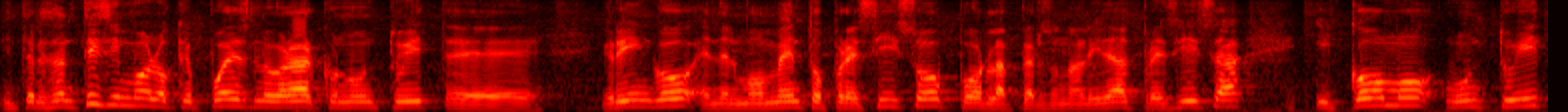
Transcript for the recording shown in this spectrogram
Interesantísimo lo que puedes lograr con un tuit eh, gringo en el momento preciso, por la personalidad precisa y cómo un tuit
